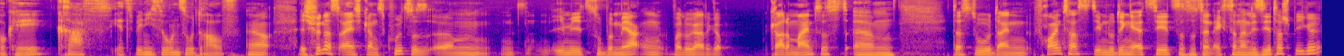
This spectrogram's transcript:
okay, krass, jetzt bin ich so und so drauf. Ja, ich finde das eigentlich ganz cool zu, ähm, irgendwie zu bemerken, weil du gerade gerade meintest, ähm, dass du deinen Freund hast, dem du Dinge erzählst, das ist dein externalisierter Spiegel.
